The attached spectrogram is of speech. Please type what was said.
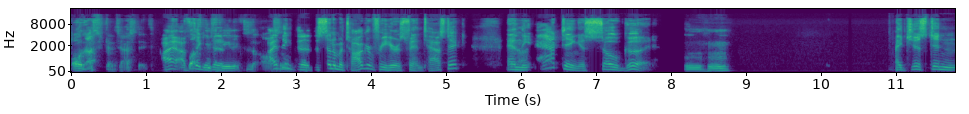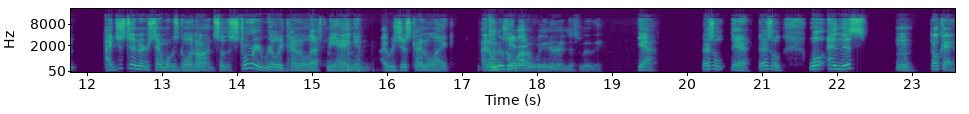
Oh, that's fantastic. I, I think the Phoenix is awesome. I think the, the cinematography here is fantastic, and Yeah. the acting is so good. hmm I just didn't I just didn't understand what was going on. So the story really kind of left me hanging. I was just kind of like, I don't. And there's a lot it. of wiener in this movie. Yeah. There's a there. There's a well, and this mm, okay.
